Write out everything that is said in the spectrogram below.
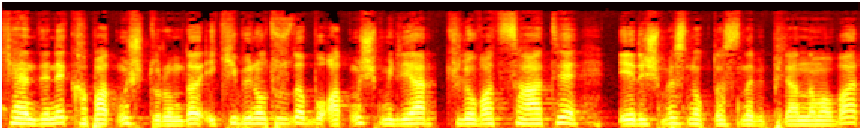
kendini kapatmış durumda. 2030'da bu 60 milyar kilowatt saate erişmesi noktasında bir planlama var.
